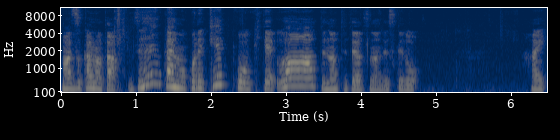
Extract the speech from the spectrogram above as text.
まずかなた。前回もこれ結構来て、うわーってなってたやつなんですけど。はい。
